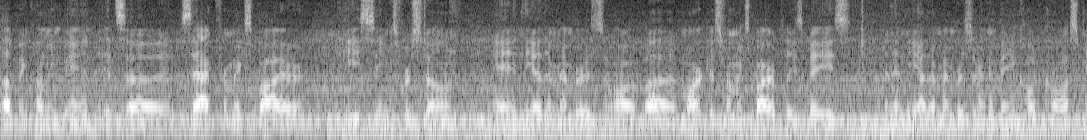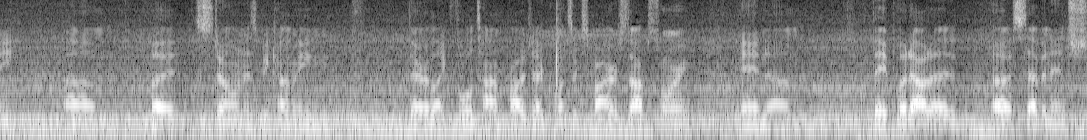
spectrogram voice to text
up and coming band. It's uh, Zach from Expire. He sings for Stone, and the other members are uh, Marcus from Expire plays bass, and then the other members are in a band called Cross Me. Um, but Stone is becoming their like full time project once Expire stops touring, and um, they put out a, a seven inch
